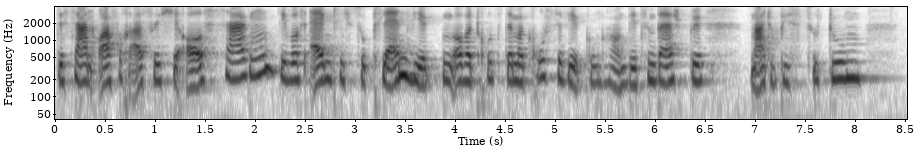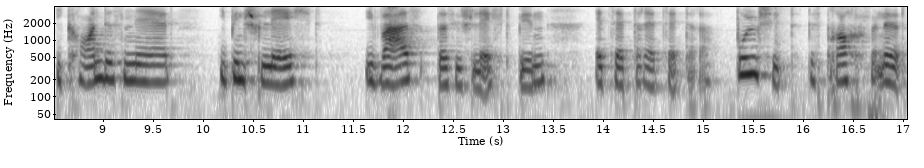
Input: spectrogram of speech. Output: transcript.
das sind einfach auch solche Aussagen, die was eigentlich so klein wirken, aber trotzdem eine große Wirkung haben. Wie zum Beispiel, Ma, du bist zu dumm, ich kann das nicht, ich bin schlecht, ich weiß, dass ich schlecht bin, etc. etc. Bullshit, das braucht man nicht.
